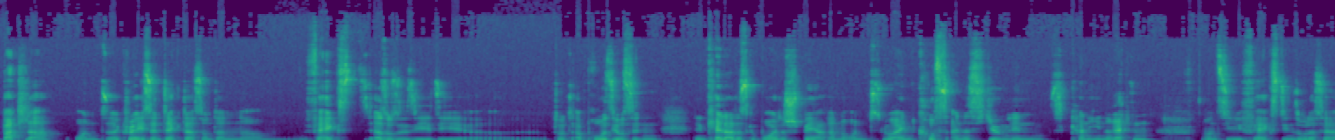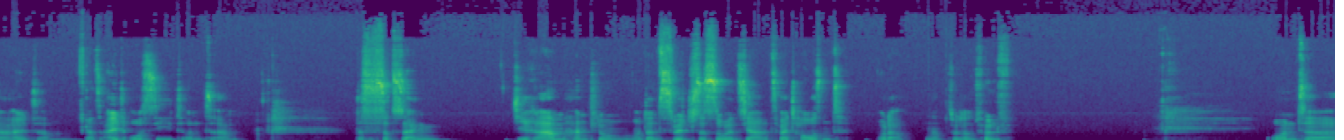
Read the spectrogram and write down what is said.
Butler und äh, Grace entdeckt das und dann ähm, verhext, also sie, sie, äh, tut Ambrosius in den Keller des Gebäudes sperren und nur ein Kuss eines Jünglings kann ihn retten. Und sie verhext ihn so, dass er halt ähm, ganz alt aussieht und ähm, das ist sozusagen die Rahmenhandlung und dann switcht es so ins Jahr 2000 oder ne, 2005 und äh,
